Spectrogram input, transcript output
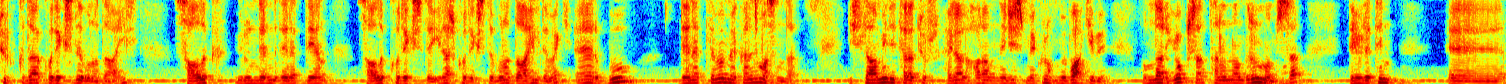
Türk Gıda Kodeksi de buna dahil. Sağlık ürünlerini denetleyen Sağlık Kodeksi de, ilaç Kodeksi de buna dahil demek. Eğer bu denetleme mekanizmasında İslami literatür, helal, haram, necis, mekruh, mübah gibi bunlar yoksa, tanımlandırılmamışsa devletin eee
